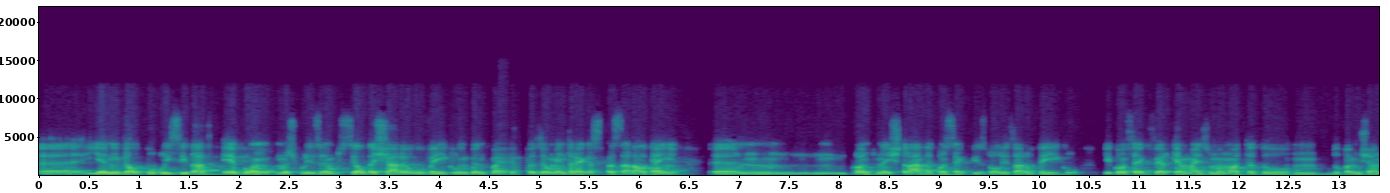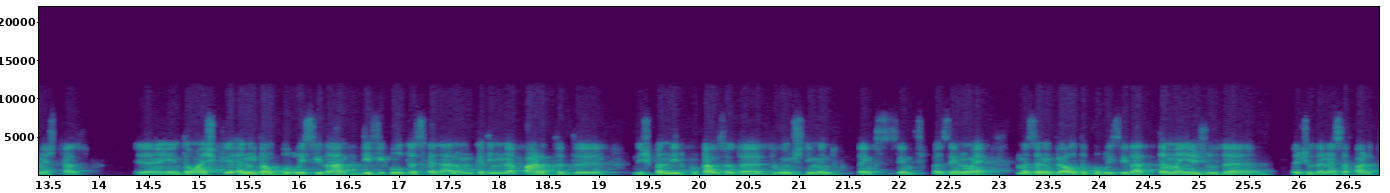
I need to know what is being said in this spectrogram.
Uh, e a nível de publicidade é bom, mas, por exemplo, se ele deixar o veículo enquanto vai fazer uma entrega, se passar alguém uh, pronto, na estrada, consegue visualizar o veículo e consegue ver que é mais uma moto do, do Vamos Já, neste caso. Eh, então acho que a nível de publicidade dificulta se calhar um bocadinho na parte de, de expandir por causa da, do investimento que tem que se sempre fazer, não é? Mas a nível de publicidade também ajuda, ajuda nessa parte.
